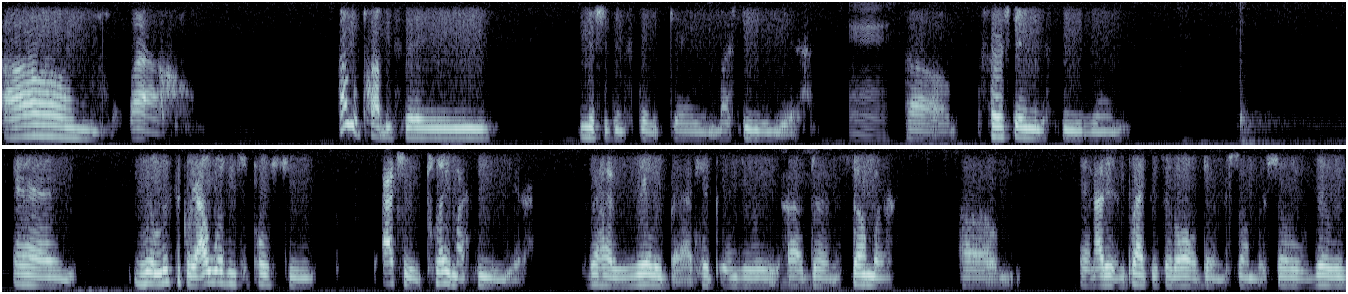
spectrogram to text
Um, wow. I would probably say Michigan State game my senior year. Um, first game of the season. And realistically, I wasn't supposed to actually play my senior year because I had a really bad hip injury uh, during the summer. Um, and I didn't practice at all during the summer. So there was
